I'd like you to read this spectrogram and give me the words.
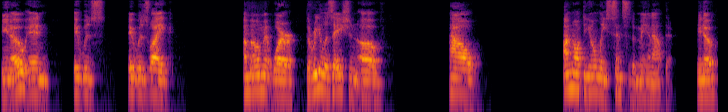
you know, and it was it was like a moment where the realization of how I'm not the only sensitive man out there, you know?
